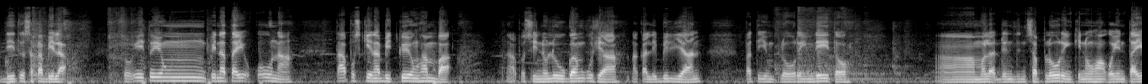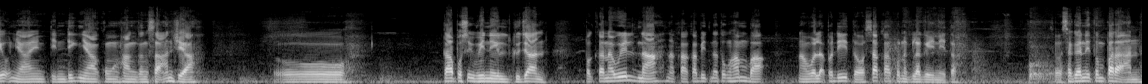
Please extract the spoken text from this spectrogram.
dito sa kabila. So ito yung pinatayo ko una tapos kinabit ko yung hamba tapos sinulugan ko siya nakalibil yan pati yung flooring dito. Ah, mula din din sa flooring kinuha ko yung tayo niya yung tindig niya kung hanggang saan siya. So tapos i-winailed ko dyan. Pagka na-weld na nakakabit na tong hamba na wala pa dito saka ako naglagay nito. So sa ganitong paraan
